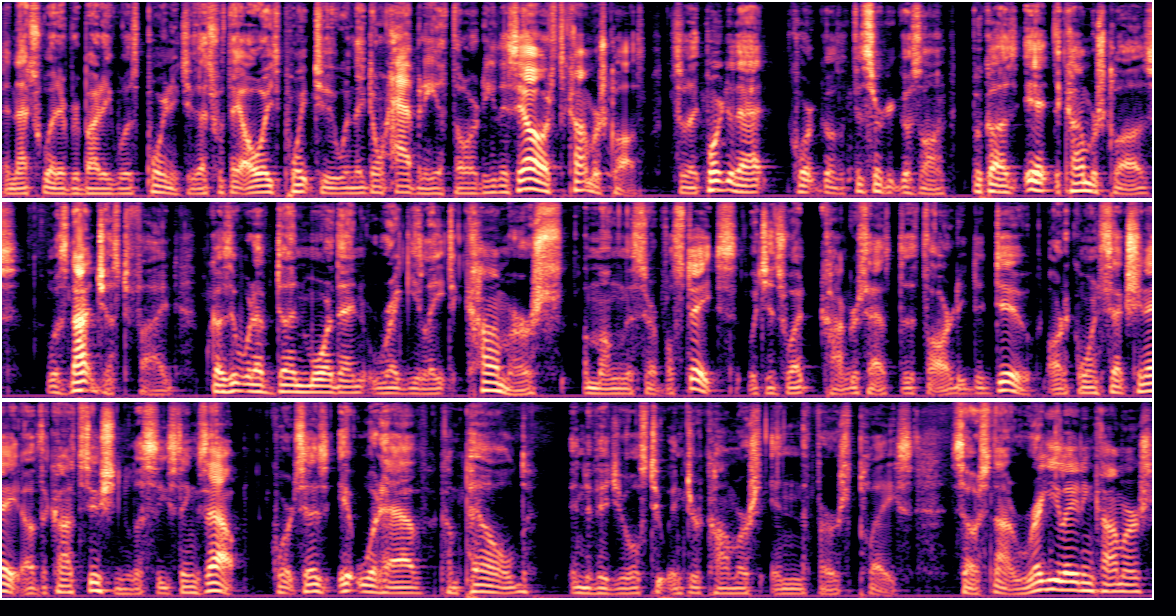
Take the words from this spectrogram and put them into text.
and that's what everybody was pointing to. That's what they always point to when they don't have any authority. They say, oh, it's the Commerce Clause. So they point to that. Court goes, the Fifth Circuit goes on, because it, the Commerce Clause, was not justified because it would have done more than regulate commerce among the several states, which is what Congress has the authority to do. Article 1, Section 8 of the Constitution lists these things out. court says it would have compelled individuals to enter commerce in the first place. So it's not regulating commerce,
